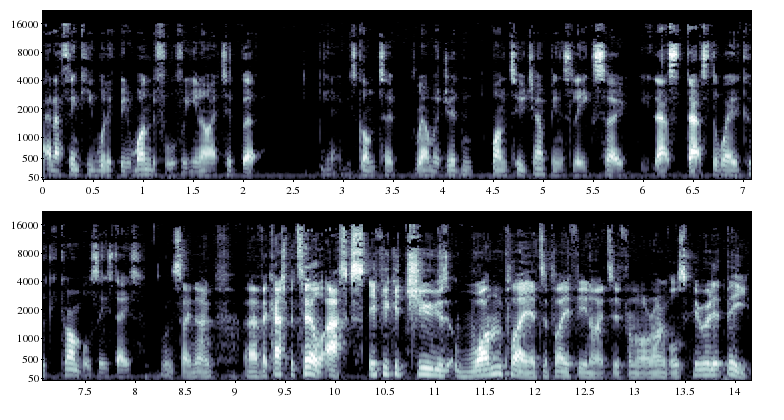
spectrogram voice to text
And I think he would have been wonderful for United, but you know he's gone to Real Madrid and won two Champions Leagues, so that's that's the way the cookie crumbles these days. I Wouldn't say no. Uh, Vikash Patil asks if you could choose one player to play for United from our rivals, who would it be?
